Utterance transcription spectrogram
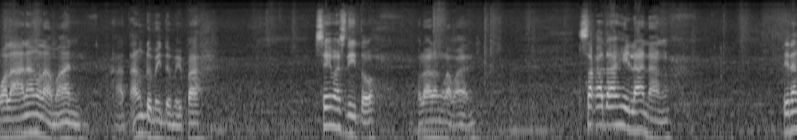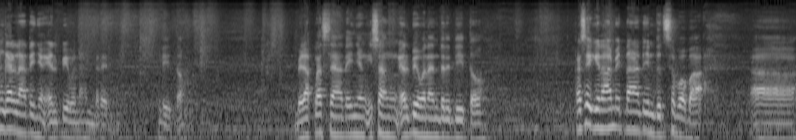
Wala nang laman. At ang dumi-dumi pa. Same as dito. Wala nang laman. Sa kadahilan ng tinanggal natin yung LP100 dito. Binaklas natin yung isang LP100 dito. Kasi ginamit natin dun sa baba ah,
